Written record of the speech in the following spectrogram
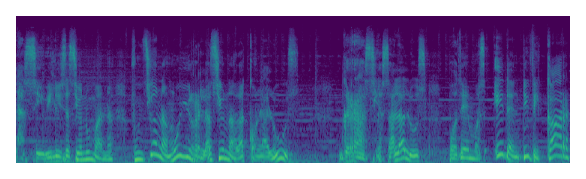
La civilización humana funciona muy relacionada con la luz. Gracias a la luz podemos identificar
